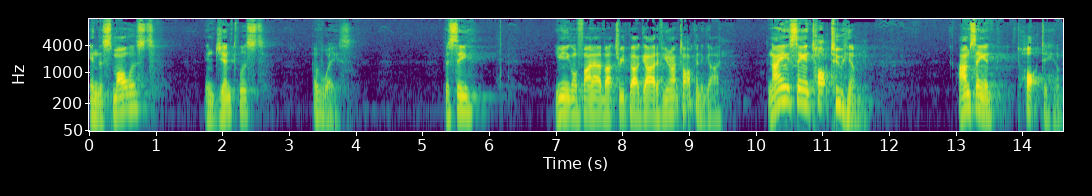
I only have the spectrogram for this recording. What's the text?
in the smallest and gentlest of ways. But see, you ain't going to find out about truth about God if you're not talking to God. And I ain't saying talk to him, I'm saying talk to him.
